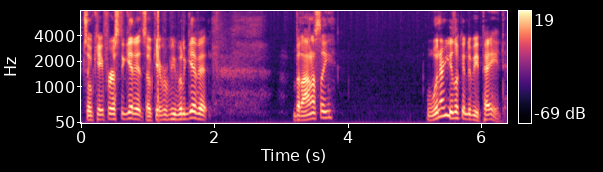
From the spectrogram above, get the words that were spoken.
It's okay for us to get it. It's okay for people to give it. But honestly, when are you looking to be paid?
